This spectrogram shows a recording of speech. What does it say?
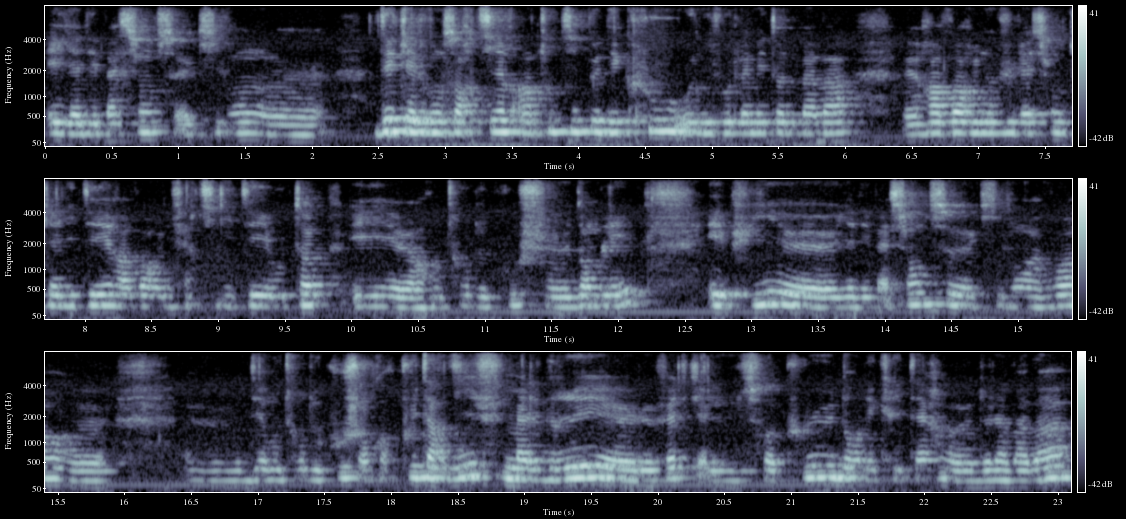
Et il y a des patientes qui vont, euh, dès qu'elles vont sortir un tout petit peu des clous au niveau de la méthode MAMA, euh, avoir une ovulation de qualité, avoir une fertilité au top et un retour de couche d'emblée. Et puis il y a des patientes qui vont avoir des retours de couche encore plus tardifs, malgré euh, le fait qu'elle ne soit plus dans les critères euh, de la baba.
